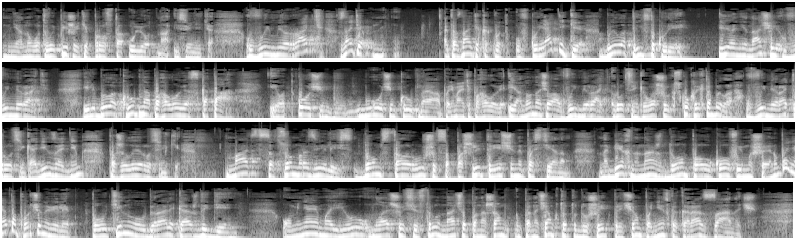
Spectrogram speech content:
Не, ну вот вы пишете просто улетно, извините. Вымирать, знаете, это знаете, как вот в курятнике было 300 курей, и они начали вымирать. Или было крупное поголовье скота, и вот очень, очень крупное, понимаете, поголовье, и оно начало вымирать, родственники, у вас сколько их там было, вымирать родственники, один за одним пожилые родственники. Мать с отцом развелись, дом стал рушиться, пошли трещины по стенам. Набег на наш дом пауков и мышей. Ну, понятно, порчу навели. Паутину убирали каждый день. У меня и мою младшую сестру начал по, ночам, по ночам кто-то душить, причем по несколько раз за ночь.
